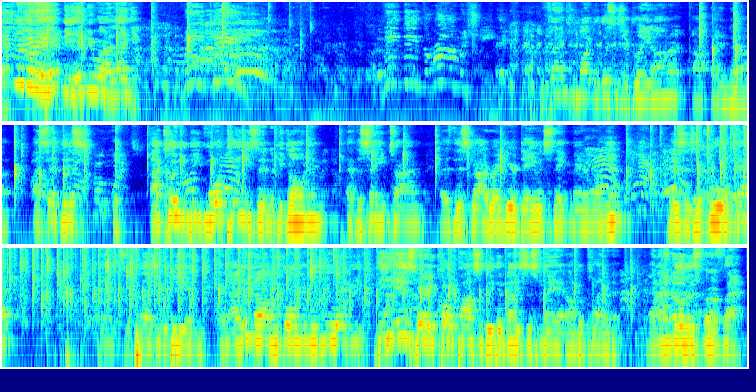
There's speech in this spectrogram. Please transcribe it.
If you're gonna hit me, hit me where I like it. Thank you, Michael. This is a great honor, uh, and uh, I said this. I couldn't be more pleased than to be going in at the same time as this guy right here, David Snake Man Runyan. This is a cool cat, and it's a pleasure to be in. And I didn't know I was going in with you, Ed. He, is very quite possibly the nicest man on the planet, and I know this for a fact.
